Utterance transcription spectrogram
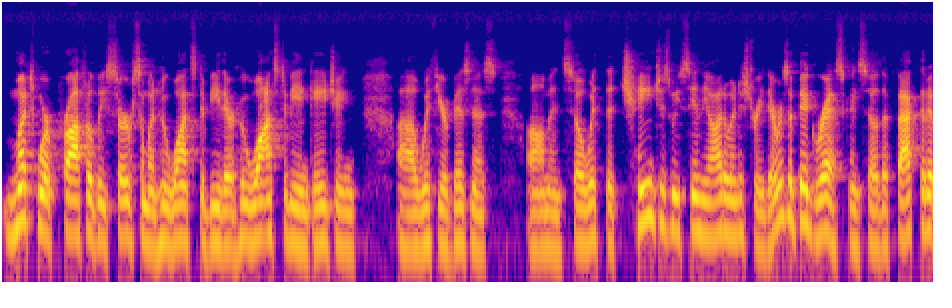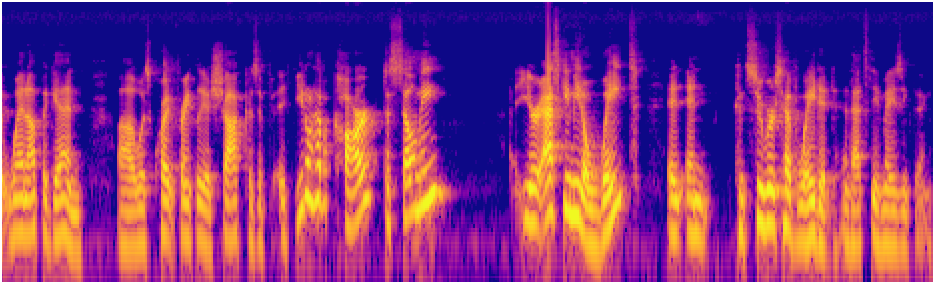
much more profitably serve someone who wants to be there, who wants to be engaging uh, with your business. Um, and so, with the changes we see in the auto industry, there was a big risk, and so the fact that it went up again uh, was quite frankly a shock. Because if if you don't have a car to sell me, you're asking me to wait, and, and consumers have waited, and that's the amazing thing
